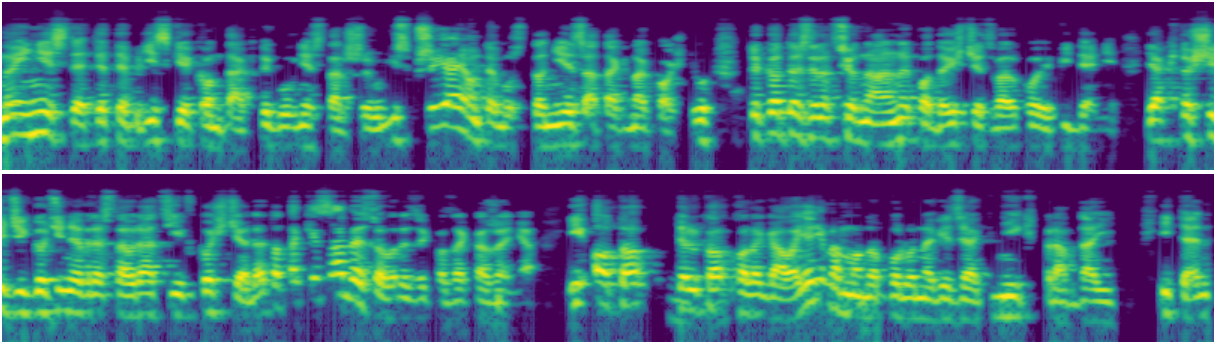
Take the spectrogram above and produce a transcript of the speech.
No i niestety te bliskie kontakty, głównie starszych ludzi, sprzyjają temu. To nie jest atak na Kościół, tylko to jest racjonalne podejście z walką epidemii. Jak ktoś siedzi godzinę w restauracji i w kościele, to takie same są ryzyko zakażenia. I o to tylko polegało. Ja nie mam monopolu na wiedzę jak nikt, prawda, i, i ten,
